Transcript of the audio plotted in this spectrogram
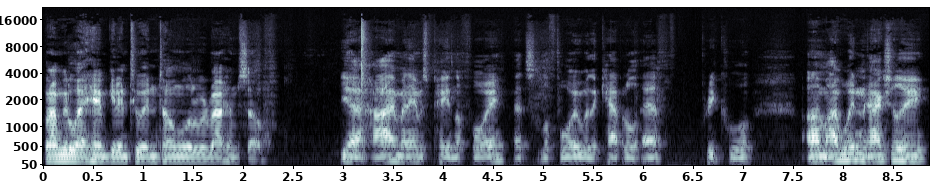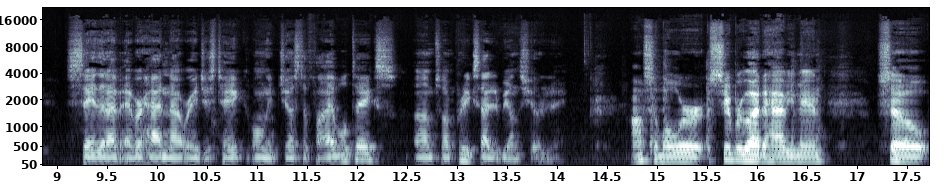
But I'm going to let him get into it and tell him a little bit about himself. Yeah, hi, my name is Payton LaFoy. That's LaFoy with a capital F. Pretty cool. Um, I wouldn't actually say that I've ever had an outrageous take, only justifiable takes. Um, so I'm pretty excited to be on the show today. Awesome. Well, we're super glad to have you, man. So,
